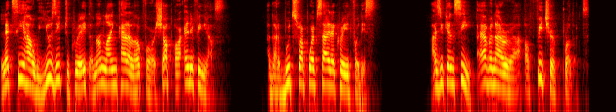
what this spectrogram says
let's see how we use it to create an online catalog for a shop or anything else. I got a Bootstrap website I create for this. As you can see, I have an area of featured products,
